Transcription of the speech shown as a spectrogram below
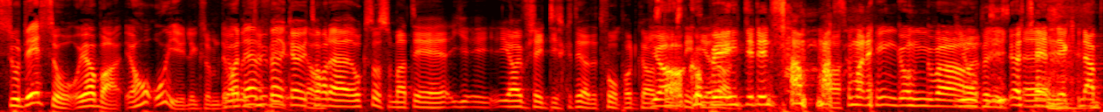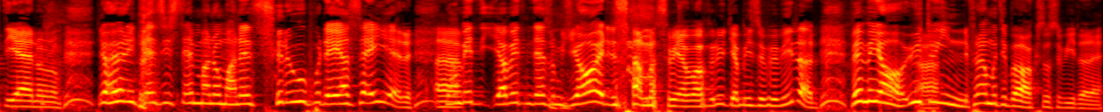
så det är så, och jag bara, jaha oj liksom. Det Ja, var men därför, du verkar ju ja. ta det här också som att det är... Jag har i och för sig diskuterat två podcastavsnitt Jakob är inte densamma som han en gång var! Jo, precis. Jag kände Eh. knappt igen honom. Jag hör inte ens i stämman om han ens tror på det jag säger! Jag, vet, jag vet inte ens om jag är densamma som jag var förut, jag blir så förvirrad. Vem är jag? Ut och in, fram och tillbaks och så vidare.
